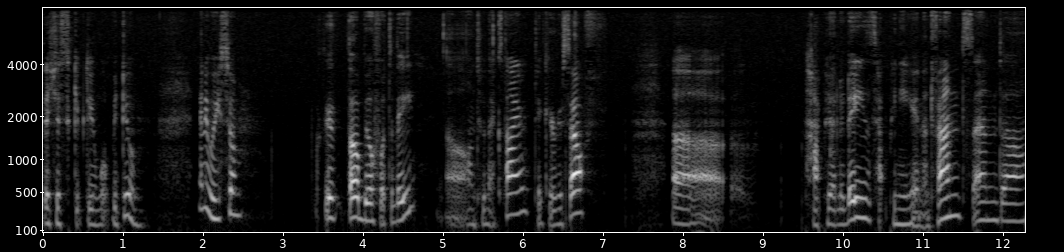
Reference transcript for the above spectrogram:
let's just keep doing what we do. Anyway, so that'll be all for today. Uh, until next time, take care of yourself. Uh, happy holidays, happy new year in advance, and uh,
